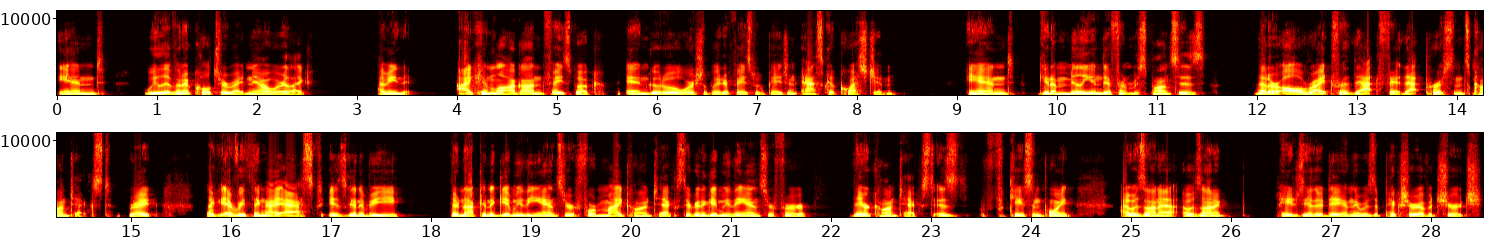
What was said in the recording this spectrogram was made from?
and we live in a culture right now where, like, I mean, I can log on Facebook and go to a worship leader Facebook page and ask a question, and get a million different responses that are all right for that fa- that person's context, right? Like everything I ask is going to be, they're not going to give me the answer for my context. They're going to give me the answer for their context. As case in point, I was on a I was on a page the other day and there was a picture of a church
